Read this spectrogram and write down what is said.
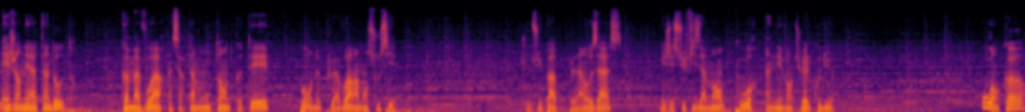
Mais j'en ai atteint d'autres, comme avoir un certain montant de côté pour ne plus avoir à m'en soucier. Je ne suis pas plein aux as, mais j'ai suffisamment pour un éventuel coup dur ou encore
